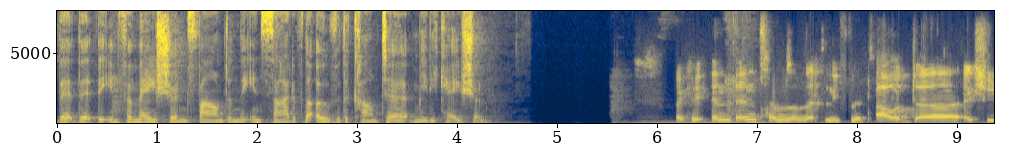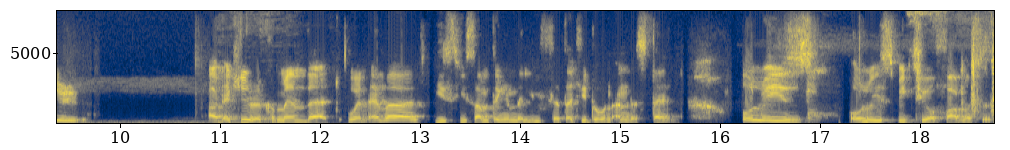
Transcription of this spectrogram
the, the, the information found on the inside of the over the counter medication? Okay, in in terms of that leaflet, I would uh, actually, I would actually recommend that whenever you see something in the leaflet that you don't understand, always always speak to your pharmacist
